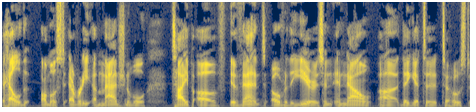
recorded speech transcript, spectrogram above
held almost every imaginable type of event over the years, and and now uh, they get to to host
